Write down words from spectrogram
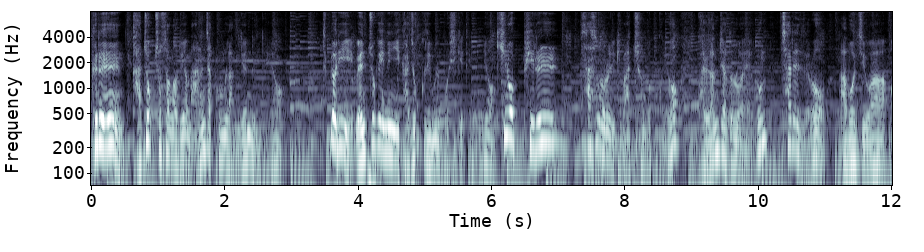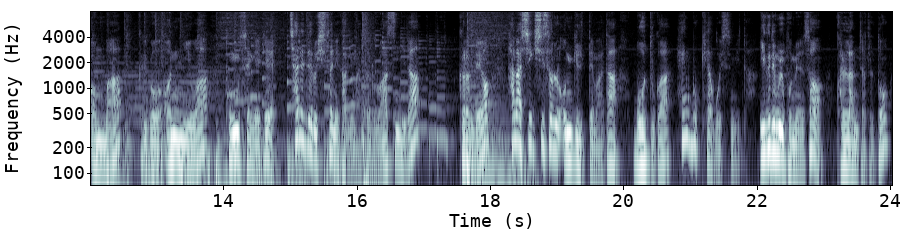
그는 가족 초상화도에 많은 작품을 남겼는데요. 특별히 왼쪽에 있는 이 가족 그림을 보시게 되면요. 키높이를 사선으로 이렇게 맞춰 놓고요. 관람자들로 하여금 차례대로 아버지와 엄마 그리고 언니와 동생에게 차례대로 시선이 가게 만들어 놓았습니다. 그런데요. 하나씩 시선을 옮길 때마다 모두가 행복해하고 있습니다. 이 그림을 보면서 관람자들도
